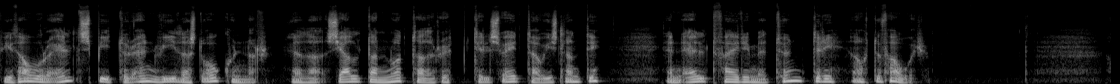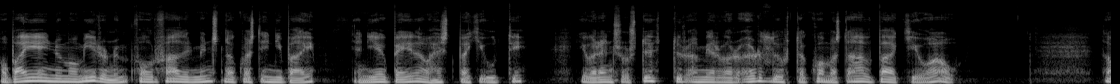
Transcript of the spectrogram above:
því þá voru eldspítur en víðast ókunnar eða sjaldan notaður upp til sveita á Íslandi en eldfæri með tundri áttu fáir. Á bæeinum á mýrunum fór fadur minnsnakvast inn í bæ en ég beigð á hestbæki úti. Ég var eins og stuttur að mér var örðugt að komast af baki og á. Þá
